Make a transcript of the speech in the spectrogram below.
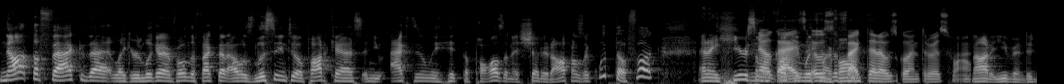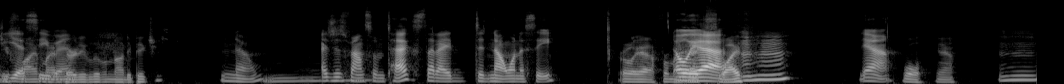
Not the fact that like you're looking at your phone, the fact that I was listening to a podcast and you accidentally hit the pause and I shut it off. I was like, "What the fuck?" And I hear someone No, guys, fucking with it was the phone. fact that I was going through his phone. Not even. Did you Yes, find my dirty little naughty pictures? No, I just found some text that I did not want to see. Oh yeah, from my Oh ex-wife. Mm-hmm. Yeah. Well, yeah. Mm-hmm.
